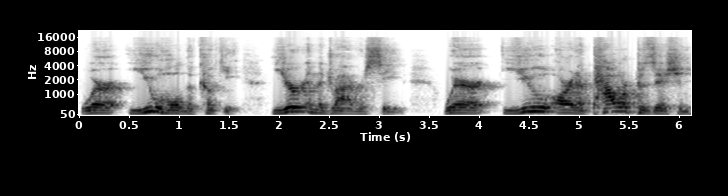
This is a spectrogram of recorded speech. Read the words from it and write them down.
where you hold the cookie. You're in the driver's seat where you are in a power position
